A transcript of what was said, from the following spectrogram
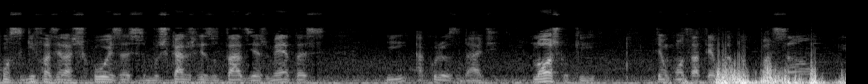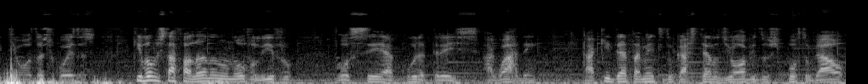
conseguir fazer as coisas, buscar os resultados e as metas e a curiosidade. Lógico que tem um contratempo da preocupação e tem outras coisas que vamos estar falando no novo livro Você é a Cura 3. Aguardem, aqui diretamente do Castelo de Óbidos, Portugal.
